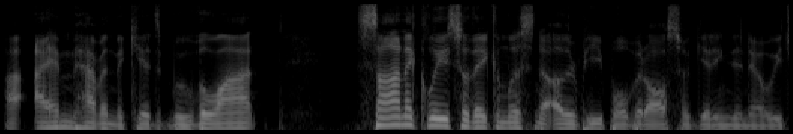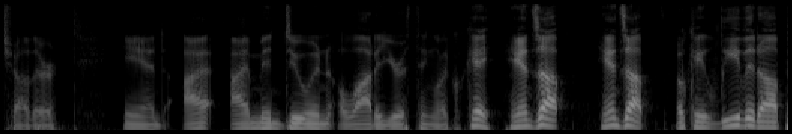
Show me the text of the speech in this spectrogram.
I, I am having the kids move a lot sonically so they can listen to other people, but also getting to know each other. And I I'm been doing a lot of your thing, like okay, hands up, hands up. Okay, leave it up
